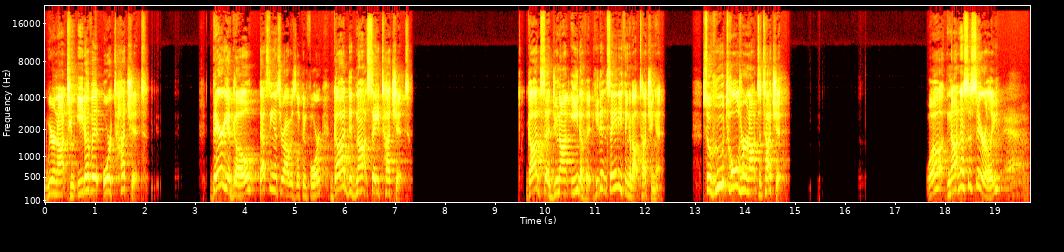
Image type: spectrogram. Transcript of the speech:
we're not to eat of it or touch it." There you go. That's the answer I was looking for. God did not say touch it. God said, "Do not eat of it." He didn't say anything about touching it. So who told her not to touch it? Well, not necessarily. Adam.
